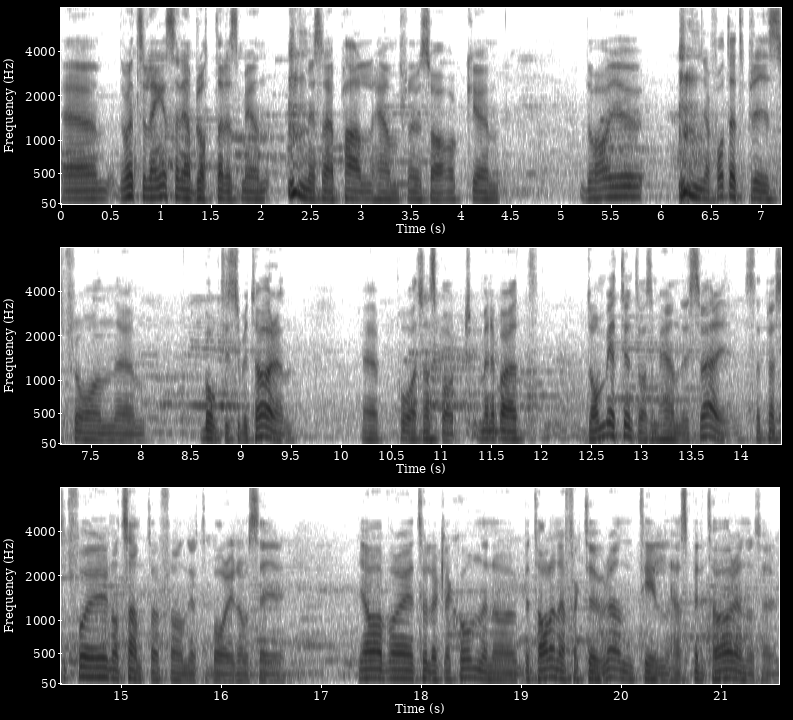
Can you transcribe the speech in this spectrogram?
Ehm, det var inte så länge sedan jag brottades med en, med en sån här pall hem från USA och ehm, då har ju jag fått ett pris från eh, bokdistributören eh, på transport. Men det är bara att de vet ju inte vad som händer i Sverige. Så plötsligt får jag något samtal från Göteborg där de säger Ja, vad är tulldeklarationen och betala den här fakturan till den här speditören och så här.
